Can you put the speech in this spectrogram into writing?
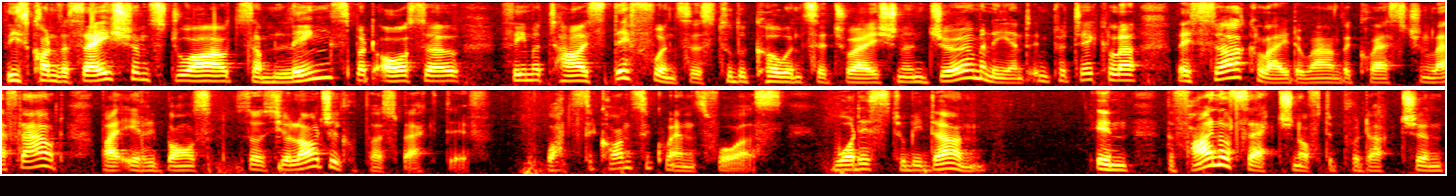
These conversations draw out some links, but also thematize differences to the current situation in Germany, and in particular, they circulate around the question left out by Eribon's sociological perspective. What's the consequence for us? What is to be done? In the final section of the production,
